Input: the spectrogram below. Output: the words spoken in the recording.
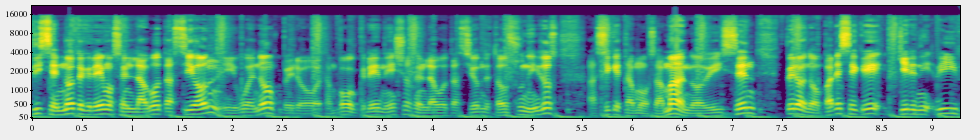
Dicen no te creemos en la votación y bueno, pero tampoco creen ellos en la votación de Estados Unidos, así que estamos a mano, dicen. Pero no, parece que quieren ir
